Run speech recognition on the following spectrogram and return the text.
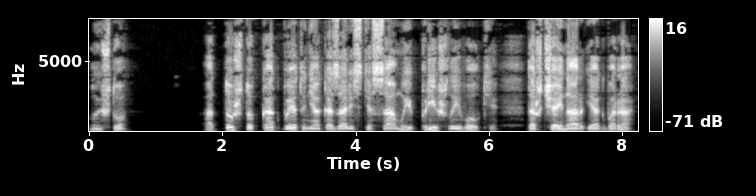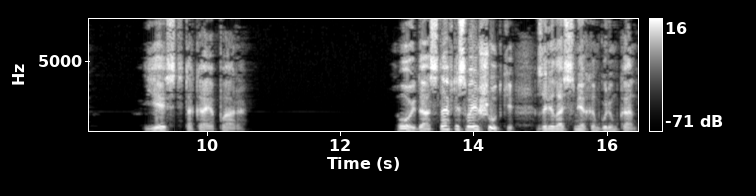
Ну и что? А то, что как бы это ни оказались те самые пришлые волки, Ташчайнар и Акбара. Есть такая пара. «Ой, да оставьте свои шутки!» — залилась смехом Гулюмкан.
